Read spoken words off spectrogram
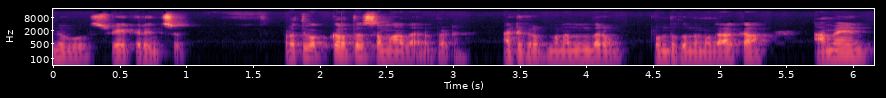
నువ్వు స్వీకరించు. ప్రతి ఒక్కరితో సమాధానపడ. అటు కృప మనందరం పొందుకుందుము గాక. అమెన్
